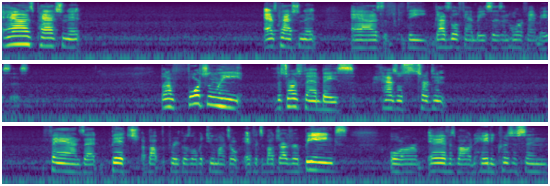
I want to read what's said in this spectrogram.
as passionate as passionate as the Godzilla fan bases and horror fan bases. But unfortunately, the Star Wars fan base has those certain fans that bitch about the prequels a little bit too much, or if it's about Jar Jar Binks, or if it's about Hayden Christensen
